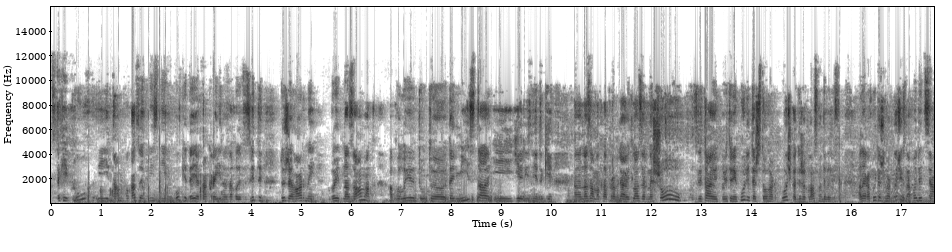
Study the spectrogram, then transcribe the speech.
Це такий круг, і там показує в різні боки, де яка країна знаходиться. Звідти дуже гарний вид на замок. А коли тут е, день міста і є різні такі е, на замок направляють лазерне шоу, злітають повітряні кулі, теж з того гарбочка дуже класно дивитися. Але рахуйте, що гарбочок знаходиться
